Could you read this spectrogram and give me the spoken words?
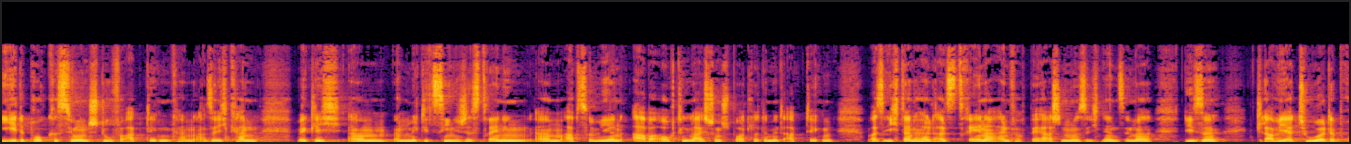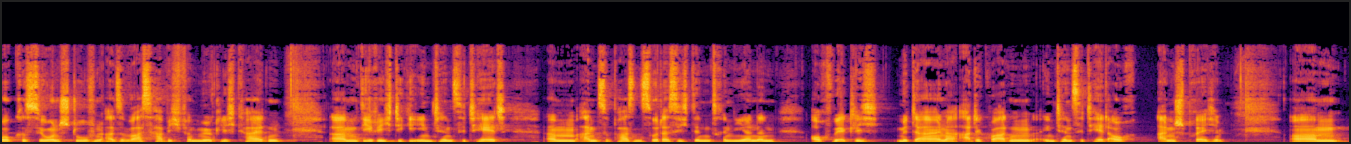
jede Progressionsstufe abdecken kann. Also ich kann wirklich ähm, ein medizinisches Training ähm, absolvieren, aber auch den Leistungssportler damit abdecken. Was ich dann halt als Trainer einfach beherrschen muss, ich nenne es immer diese Klaviatur der Progressionsstufen. Also was habe ich für Möglichkeiten, ähm, die richtige Intensität ähm, anzupassen, so dass ich den Trainierenden auch wirklich mit einer adäquaten Intensität auch anspreche. Ähm,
